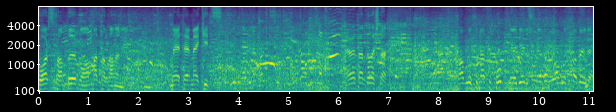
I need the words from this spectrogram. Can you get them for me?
Fuar standı Muhammed Talha'nın. MTM Kids. Evet arkadaşlar. Kablosu nasıl kopmuyor diye düşünüyordum. Kablosu da böyle.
